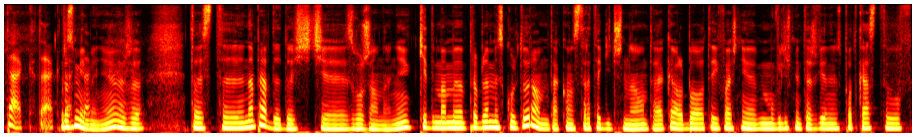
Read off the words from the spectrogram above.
Tak, tak. Rozumiemy, tak, nie? Że to jest naprawdę dość złożone, nie? Kiedy mamy problemy z kulturą taką strategiczną, tak? Albo o tej właśnie mówiliśmy też w jednym z podcastów,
